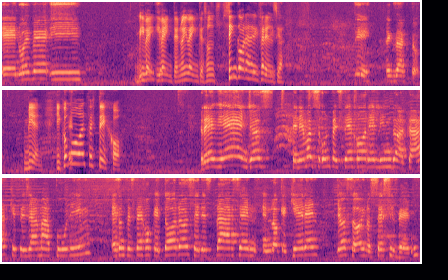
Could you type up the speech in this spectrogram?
Eh, 9 y... Y, 20, no hay 20, son 5 horas de diferencia. Sí, exacto. Bien, ¿y cómo eh. va el festejo? Re bien, just tenemos un festejo re lindo acá que se llama Purim. Es un festejo que todos se disfracen en lo que quieren. Yo soy, no sé si ven.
